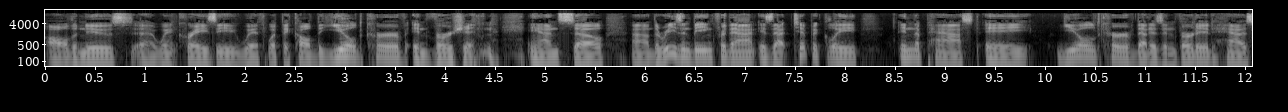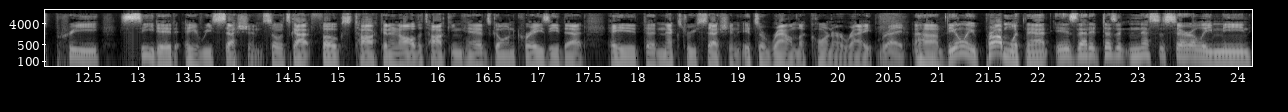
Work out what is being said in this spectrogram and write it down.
all the news uh, went crazy with what they called the yield curve inversion. and so uh, the reason being for that is that typically in the past, a yield curve that is inverted has preceded a recession. So it's got folks talking and all the talking heads going crazy that, hey, the next recession, it's around the corner, right? Right. Uh, the only problem with that is that it doesn't necessarily mean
